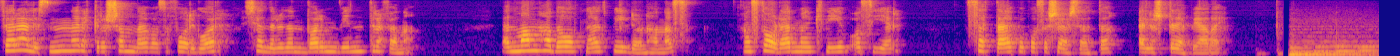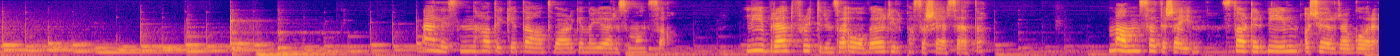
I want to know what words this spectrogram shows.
Før Alison rekker å skjønne hva som foregår, kjenner hun en varm vind treffe henne. En mann hadde åpnet bildøren hennes. Han står der med en kniv og sier, Sett deg på passasjersetet, ellers dreper jeg deg. Alison hadde ikke et annet valg enn å gjøre som han sa. Livredd flytter hun seg over til passasjersetet. Mannen setter seg inn, starter bilen og kjører av gårde.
